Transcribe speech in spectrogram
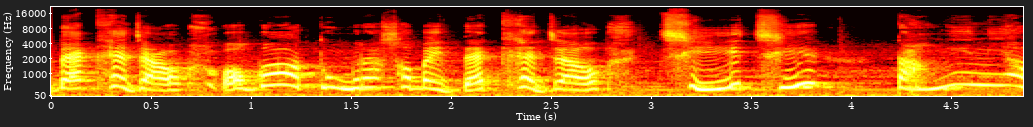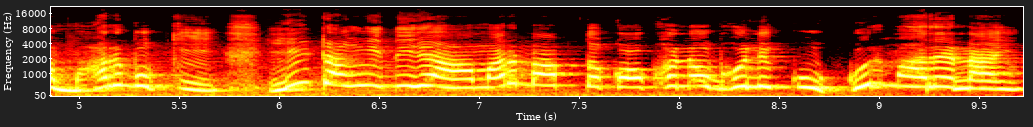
দেখে যাও, ওগো, তোমরা সবাই দেখে যাও। ছি ছি নিয়ে মারবো কি? ই টাঙি দিয়ে আমার বাপ তো কখনো ভুলি কুকুর মারে নাই।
